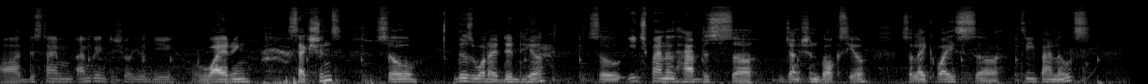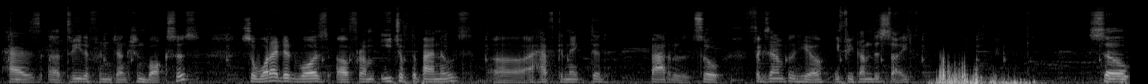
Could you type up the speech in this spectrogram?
Uh, this time I'm going to show you the wiring sections. So this is what I did here. So each panel have this uh, junction box here. So likewise, uh, three panels has uh, three different junction boxes. So what I did was uh, from each of the panels, uh, I have connected parallel. So for example here, if you come this side, so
